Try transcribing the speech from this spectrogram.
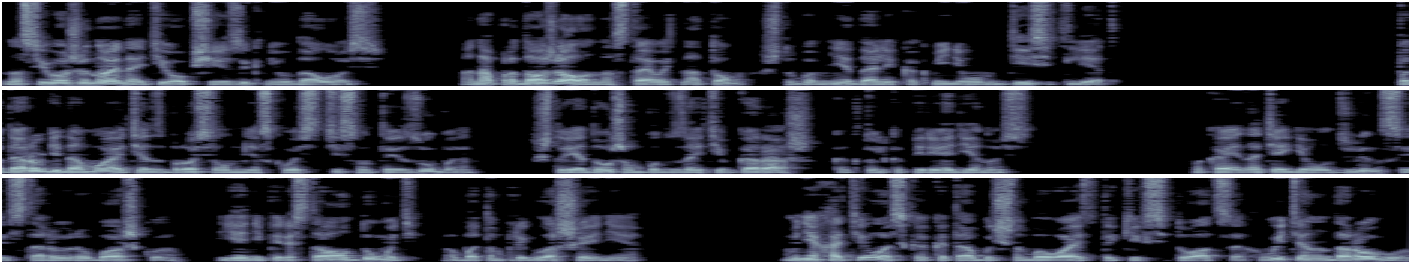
Но с его женой найти общий язык не удалось. Она продолжала настаивать на том, чтобы мне дали как минимум 10 лет. По дороге домой отец бросил мне сквозь стиснутые зубы, что я должен буду зайти в гараж, как только переоденусь. Пока я натягивал джинсы и старую рубашку, я не переставал думать об этом приглашении. Мне хотелось, как это обычно бывает в таких ситуациях, выйти на дорогу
